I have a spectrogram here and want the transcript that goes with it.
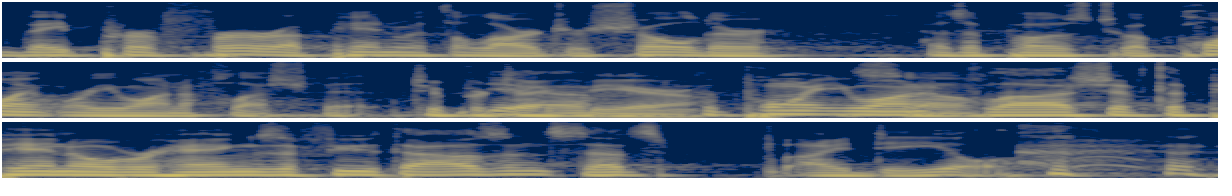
they prefer a pin with a larger shoulder as opposed to a point where you want a flush fit. to protect Yeah, the arrow. The point you want So- it flush. If the pin overhangs a few thousandths, that's ideal.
